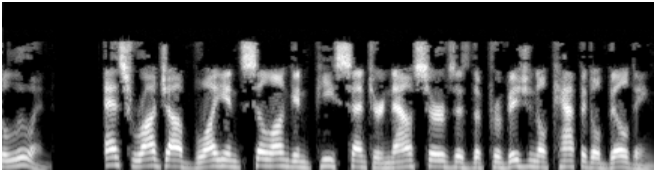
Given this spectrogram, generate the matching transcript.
Buluan S. Raja Buayan Silangan Peace Center now serves as the Provisional capital Building,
